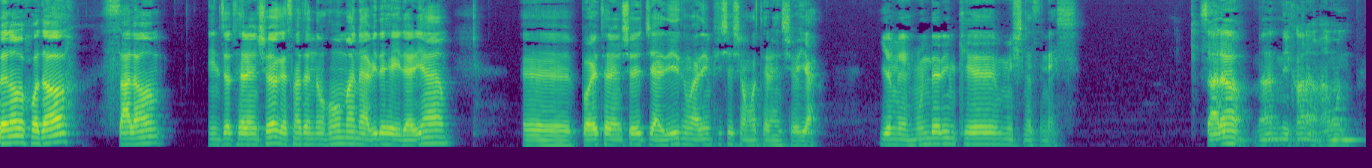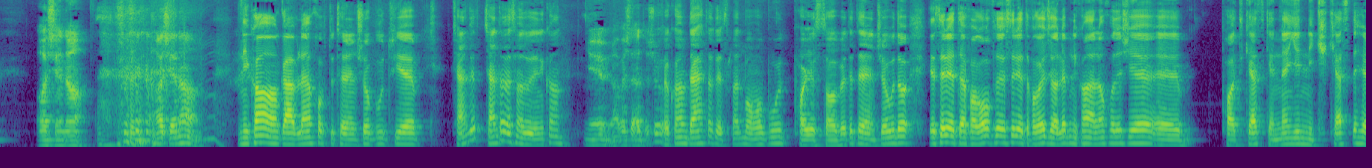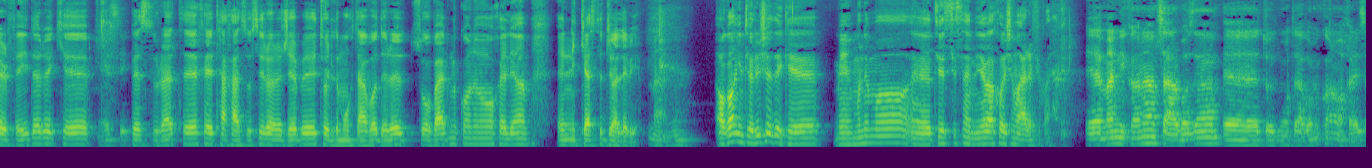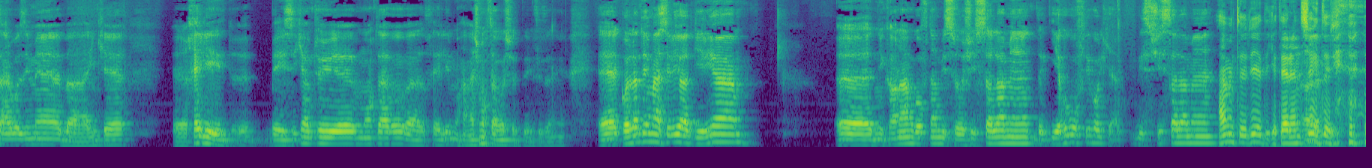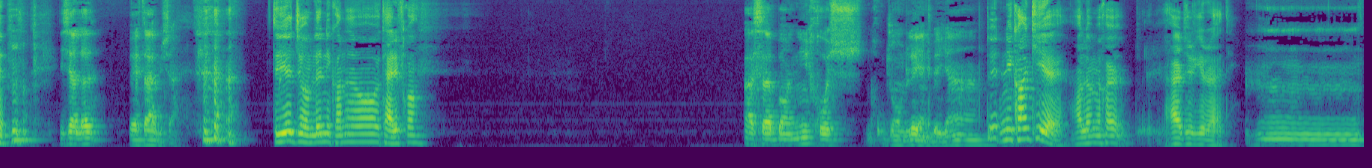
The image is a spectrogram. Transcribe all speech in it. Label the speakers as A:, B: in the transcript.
A: به نام خدا. سلام. اینجا ترنشو قسمت نهم. من نوید هیدری هم با ترنشو جدید اومدیم پیش شما ترنشویا یه مهمون داریم که میشناسینش.
B: سلام. من نیکانم. همون آشنا. آشنا.
A: نیکان قبلا خب تو ترنشو بود توی چند چند تا قسمت بودی نیکان؟ فکر کنم ده تا قسمت با ما بود پای ثابت ترنچه بود و یه سری اتفاقا افتاد یه سری اتفاقای جالب. نیکان الان خودش یه پادکست که نه یه نیککست ای داره که به صورت خیلی تخصصی راجع به تولید محتوا داره صحبت می‌کنه و خیلی هم نیککست جالبیه.
B: ممنون.
A: آقا اینطوری شده که مهمون ما توی سی ثانیه و خودش معرفی کنم
B: من نیکانم سربازم تولید محتوا می‌کنم آخری سربازیمه و اینکه خیلی بیسیکم توی محتوا و خیلی همش محتوا شده این سیزنیه کلا توی مسیر یادگیری هم نیکانم گفتم 26 سالمه. یهو گفتی هول کرد. 26 سالمه.
A: همینطوریه دیگه. ترنچه اینطوری.
B: ایشالله بهتر میشم.
A: توی جمله نیکان رو تعریف کن.
B: عصبانی خوش جمله یعنی بگم؟
A: نیکان کیه؟ حالا می‌خوای هر جوری راحتی.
